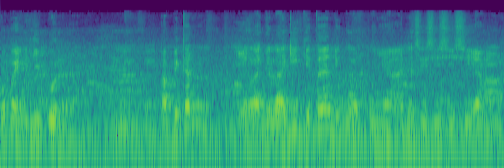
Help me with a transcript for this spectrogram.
gue pengen dihibur. Hmm. Tapi kan ya lagi-lagi kita juga punya ada sisi-sisi yang Ah.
